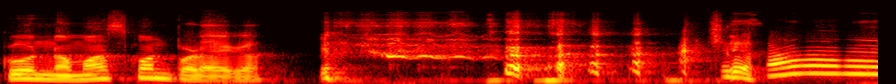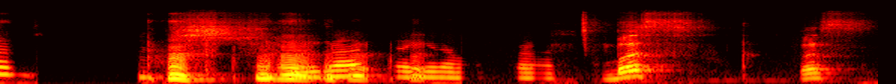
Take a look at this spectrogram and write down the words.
को नमाज़ कौन पढ़ाएगा? बस बस।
